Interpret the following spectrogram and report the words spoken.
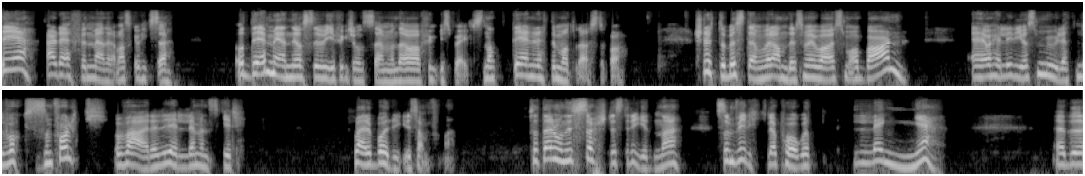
Det er det FN mener at man skal fikse. Og det mener jo også vi funksjonshemmede og funkisbevegelsen, at det er den rette måten å løse det på. Slutte å bestemme hverandre som vi var små barn, eh, og heller gi oss muligheten til å vokse som folk og være reelle mennesker være borger i samfunnet. Så det er noen av de største stridene som virkelig har pågått lenge. Eh, det,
